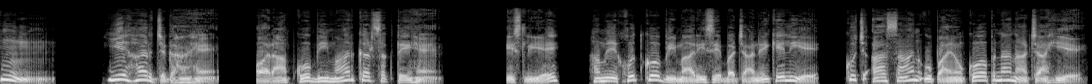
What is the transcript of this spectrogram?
हम्म ये हर जगह हैं और आपको बीमार कर सकते हैं। इसलिए हमें खुद को बीमारी से बचाने के लिए कुछ आसान उपायों को अपनाना चाहिए।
